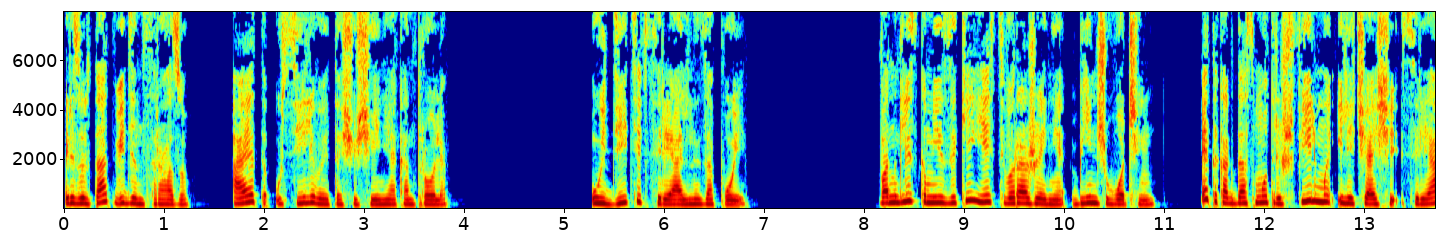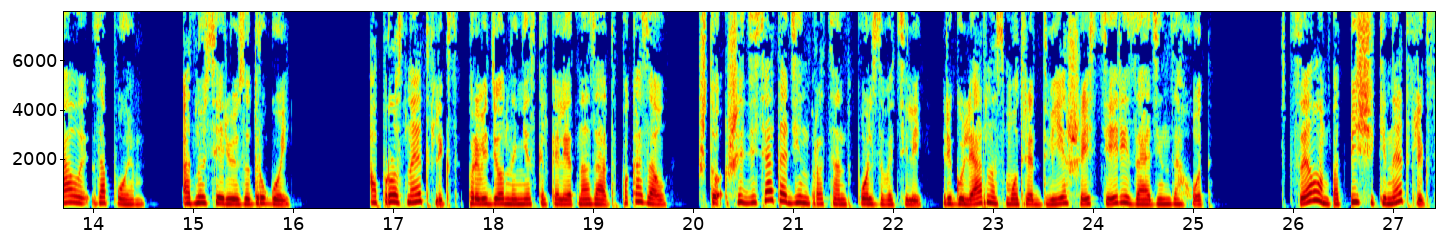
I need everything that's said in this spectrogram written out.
результат виден сразу, а это усиливает ощущение контроля. Уйдите в сериальный запой. В английском языке есть выражение binge-watching. Это когда смотришь фильмы или чаще сериалы запоем, одну серию за другой. Опрос Netflix, проведенный несколько лет назад, показал, что 61% пользователей регулярно смотрят 2-6 серий за один заход. В целом, подписчики Netflix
